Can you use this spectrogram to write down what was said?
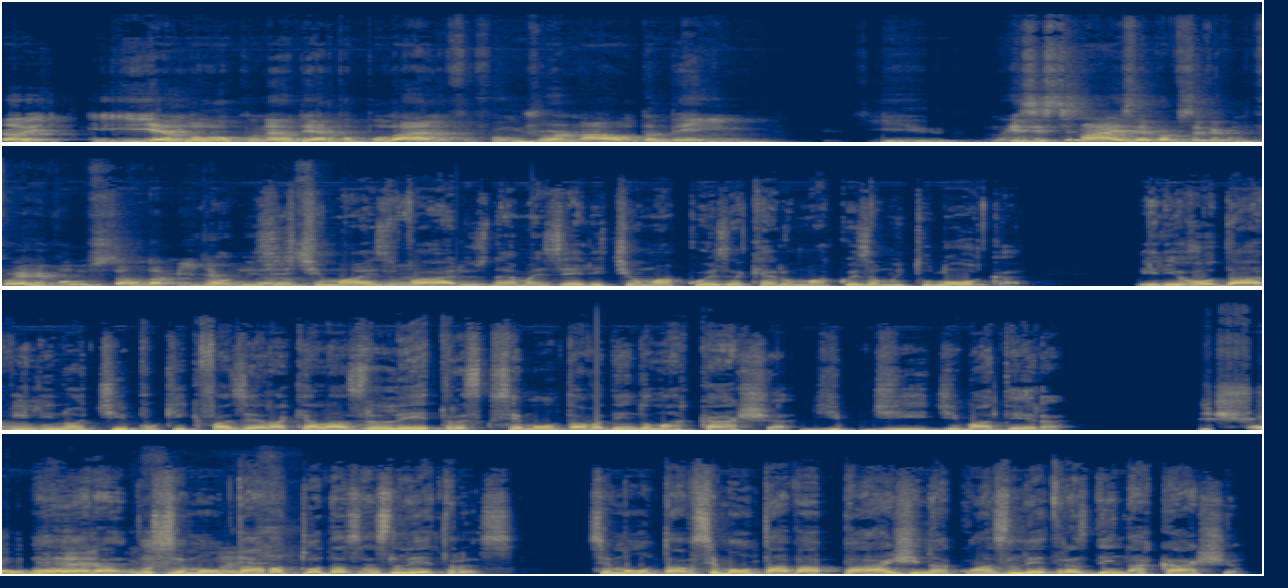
Não, e, e, é louco, né? O Diário Popular né? foi um jornal também que não existe mais, né? Para você ver como foi a revolução da mídia. Não, não existe mais né? vários, né? Mas ele tinha uma coisa que era uma coisa muito louca. Ele rodava em linotipo. O que que fazia? Aquelas letras que você montava dentro de uma caixa de, de, de madeira. De chumbo, Era, né? você chumbo, montava todas as letras. Você montava, você montava a página com as letras dentro da caixa.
